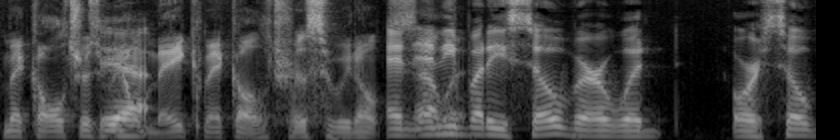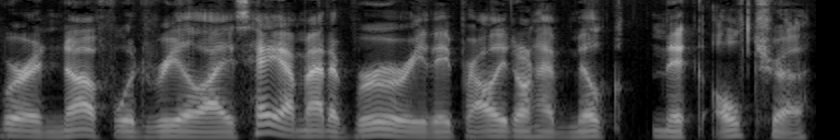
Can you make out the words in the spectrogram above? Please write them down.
Mich Ultras. We Yeah. don't make Mich Ultras, so we don't. and sell it. anybody sober would or sober enough would realize, "Hey, I'm at a brewery. They probably don't have milk Mich Ultra."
